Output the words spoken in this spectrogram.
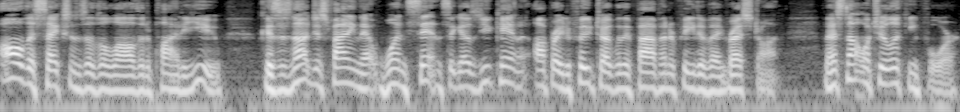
all the sections of the law that apply to you. Because it's not just finding that one sentence that goes, you can't operate a food truck within 500 feet of a restaurant. That's not what you're looking for.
